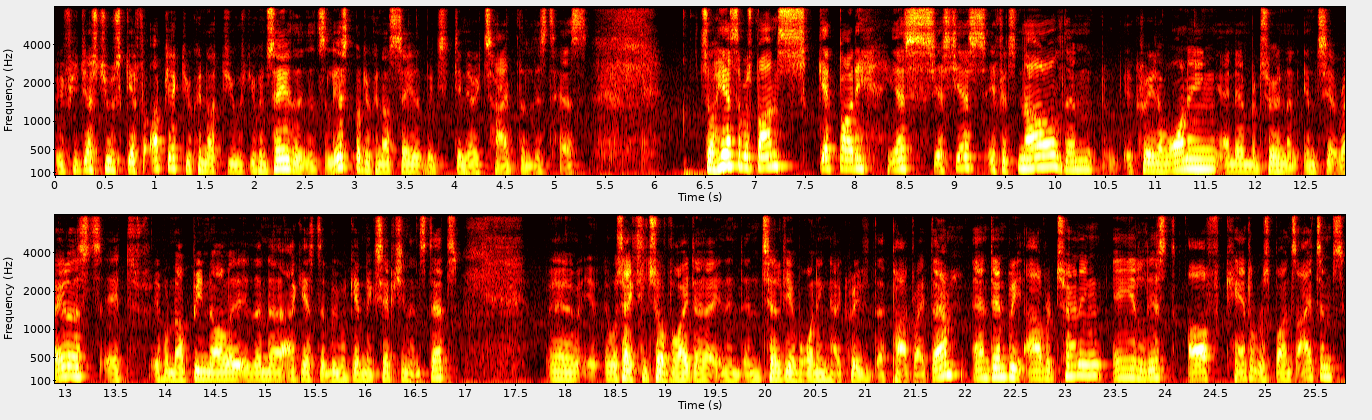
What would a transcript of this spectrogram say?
If you just use get for object, you cannot use, you can say that it's a list, but you cannot say which generic type the list has. So here's the response, get body, yes, yes, yes. If it's null, then create a warning and then return an empty array list. It, it will not be null, then uh, I guess that we will get an exception instead. Uh, it, it was actually to avoid uh, an, an IntelliJ warning. I created that part right there. And then we are returning a list of candle response items.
